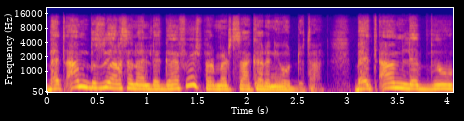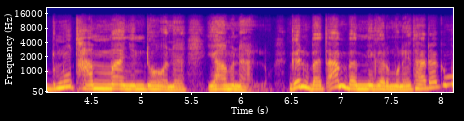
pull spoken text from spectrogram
በጣም ብዙ የአርሰናል ደጋፊዎች ፐር ሜርተሳከርን ይወዱታል። በጣም ለቡድኑ ታማኝ እንደሆነ ያምናሉ። ግን በጣም በሚገርም ሁኔታ ደግሞ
